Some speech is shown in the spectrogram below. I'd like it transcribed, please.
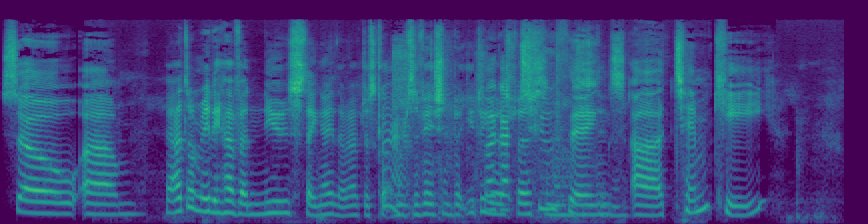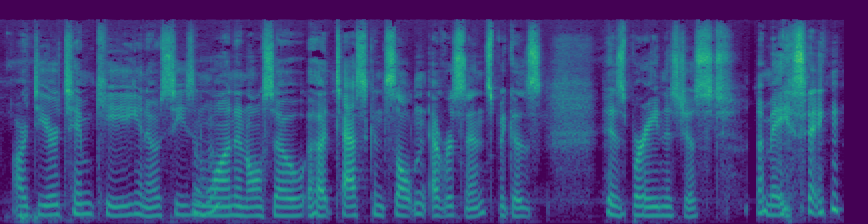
so um Yeah, I don't really have a news thing either. I've just got an observation, but you do so I got first. two things. Uh Tim Key, our dear Tim Key, you know, season Mm-hmm. one and also a task consultant ever since because his brain is just amazing.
